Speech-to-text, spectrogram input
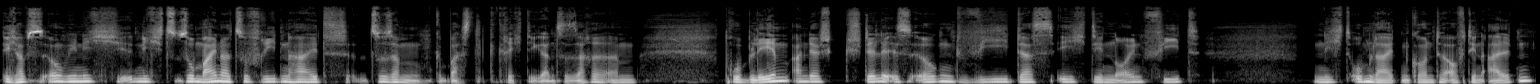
Ich habe es irgendwie nicht nicht so meiner Zufriedenheit zusammengebastelt gekriegt, die ganze Sache. Ähm, Problem an der Stelle ist irgendwie, dass ich den neuen Feed nicht umleiten konnte auf den alten,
